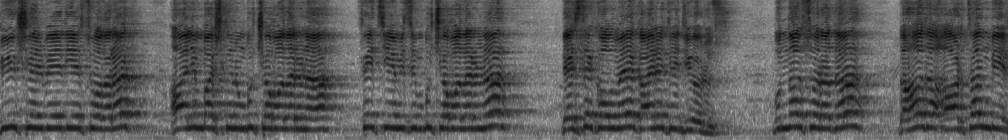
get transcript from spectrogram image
Büyükşehir Belediyesi olarak Alim Başkan'ın bu çabalarına, Fethiye'mizin bu çabalarına destek olmaya gayret ediyoruz. Bundan sonra da daha da artan bir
